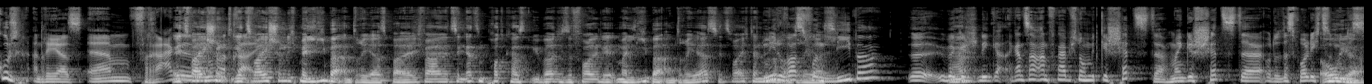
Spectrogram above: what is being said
Gut, Andreas, ähm, Frage jetzt war, ich schon, drei. jetzt war ich schon nicht mehr lieber Andreas, weil ich war jetzt den ganzen Podcast über diese Folge immer lieber Andreas. Jetzt war ich dann nur Nee, du warst Andreas. von lieber äh, über Ja. nee, ga- ganz am Anfang habe ich noch mit geschätzter, mein geschätzter oder das wollte ich Oh, zumindest ja.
